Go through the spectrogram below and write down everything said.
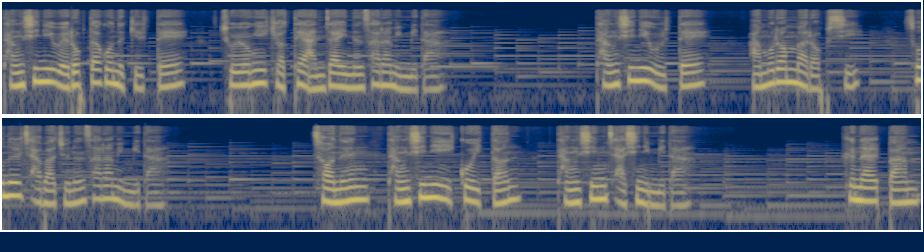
당신이 외롭다고 느낄 때 조용히 곁에 앉아 있는 사람입니다. 당신이 울 때 아무런 말 없이 손을 잡아주는 사람입니다. 저는 당신이 잊고 있던 당신 자신입니다. 그날 밤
